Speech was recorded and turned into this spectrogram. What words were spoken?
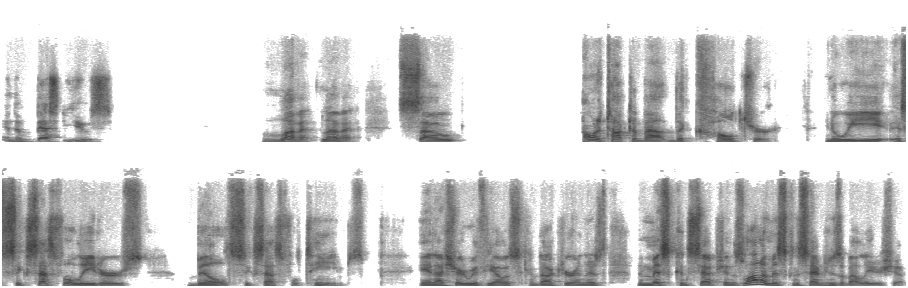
and the best use. Love it. Love it. So I want to talk about the culture. You know, we successful leaders build successful teams. And I shared with you I was a conductor, and there's the misconception. There's a lot of misconceptions about leadership.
